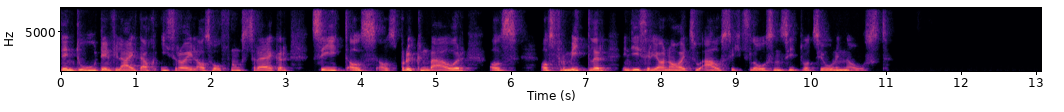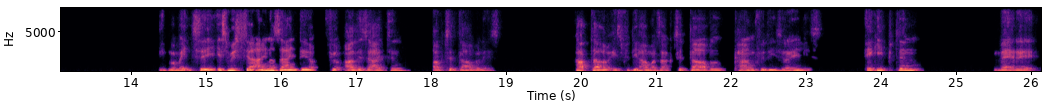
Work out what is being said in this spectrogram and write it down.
den du, den vielleicht auch Israel als Hoffnungsträger sieht, als, als Brückenbauer, als als Vermittler in dieser ja nahezu aussichtslosen Situation in Nahost? Im Moment sehe es müsste ja einer sein, der für alle Seiten akzeptabel ist. Katar ist für die Hamas akzeptabel, kaum für die Israelis. Ägypten wäre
